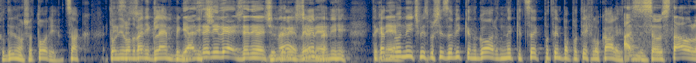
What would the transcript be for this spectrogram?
hodili na šatori. Cak. To Ti ni bilo nobenih glamping. Ja, zdaj ni več, zdaj ni več. Ne, šotorišča, vem, ne. da ni. Takrat ni bilo nič, mi smo šli za vikend gor, neki cek, potem pa po teh lokalih. A tam. si se ustavil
